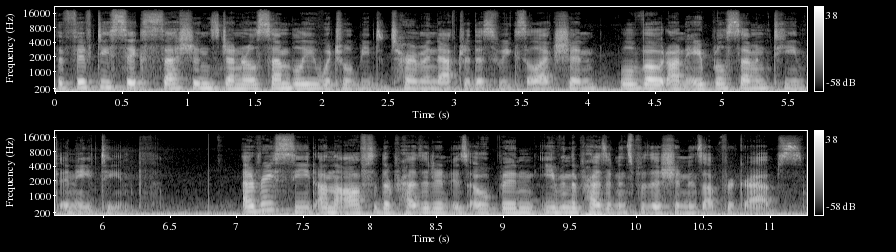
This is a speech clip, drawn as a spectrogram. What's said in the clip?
The 56th Sessions General Assembly, which will be determined after this week's election, will vote on April 17th and 18th. Every seat on the Office of the President is open, even the President's position is up for grabs.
